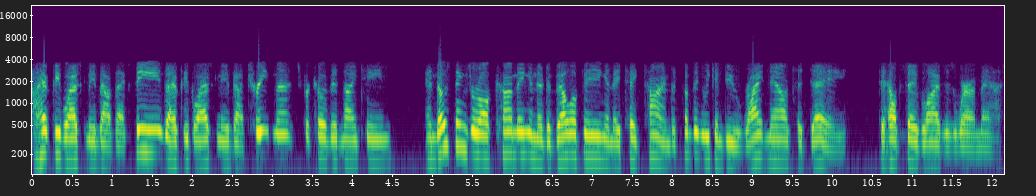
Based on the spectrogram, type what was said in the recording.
I have people asking me about vaccines. I have people asking me about treatments for COVID-19. And those things are all coming and they're developing and they take time. But something we can do right now today to help save lives is wear a mask.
